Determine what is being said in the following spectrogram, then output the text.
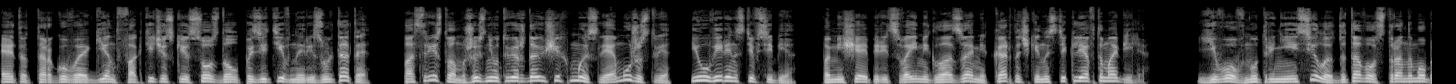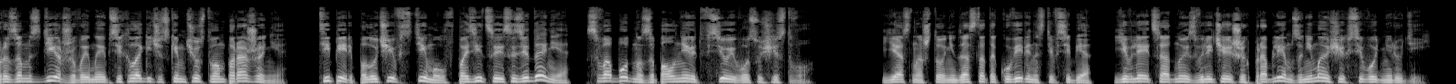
Этот торговый агент фактически создал позитивные результаты посредством жизнеутверждающих мыслей о мужестве и уверенности в себе, помещая перед своими глазами карточки на стекле автомобиля. Его внутренние силы, до того странным образом сдерживаемые психологическим чувством поражения, теперь, получив стимул в позиции созидания, свободно заполняют все его существо. Ясно, что недостаток уверенности в себе является одной из величайших проблем, занимающих сегодня людей.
